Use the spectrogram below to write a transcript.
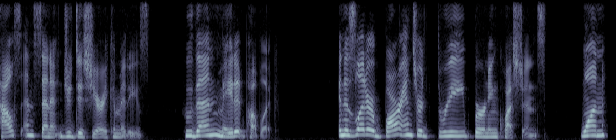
House and Senate Judiciary Committees, who then made it public. In his letter, Barr answered three burning questions. One,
